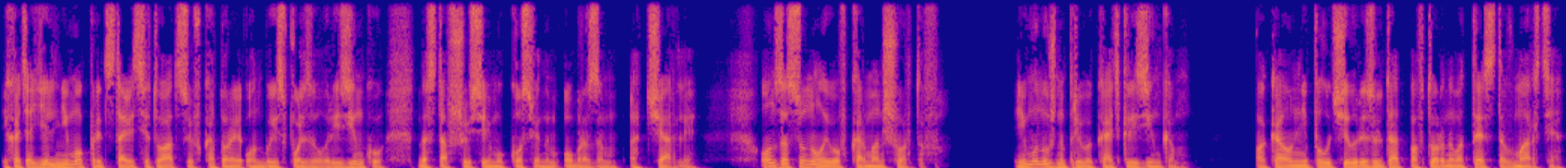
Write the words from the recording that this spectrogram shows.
И хотя Ель не мог представить ситуацию, в которой он бы использовал резинку, доставшуюся ему косвенным образом от Чарли, он засунул его в карман шортов. Ему нужно привыкать к резинкам. Пока он не получил результат повторного теста в марте,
